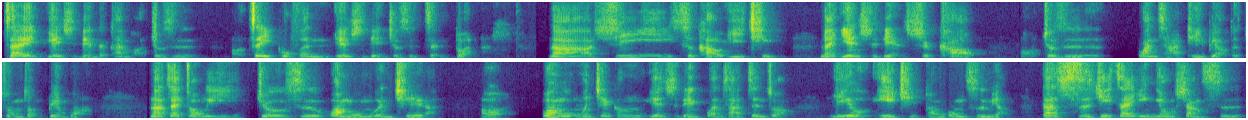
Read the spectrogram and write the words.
在原始点的看法就是，啊这一部分原始点就是诊断那西医是靠仪器，那原始点是靠哦就是。观察体表的种种变化，那在中医就是望闻问切了哦。望闻问切跟原始点观察症状也有异曲同工之妙，但实际在应用上是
